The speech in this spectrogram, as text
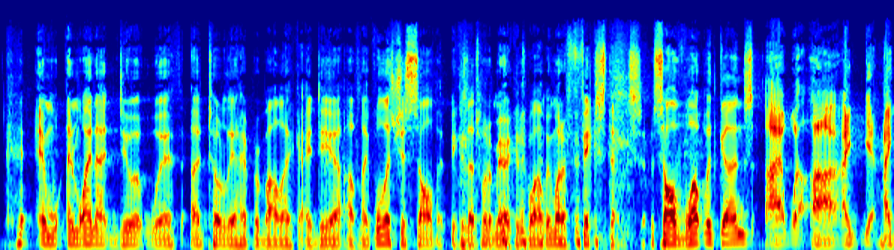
and and why not do it with a totally hyperbolic idea of like, well, let's just solve it because that's what Americans want. We want to fix things. Solve what with guns? I well, uh, I, yeah, I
